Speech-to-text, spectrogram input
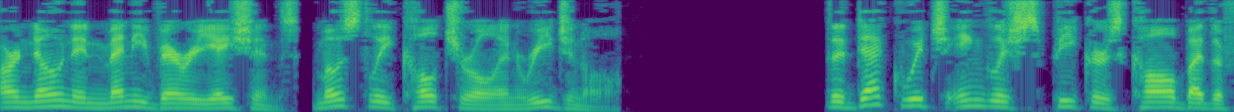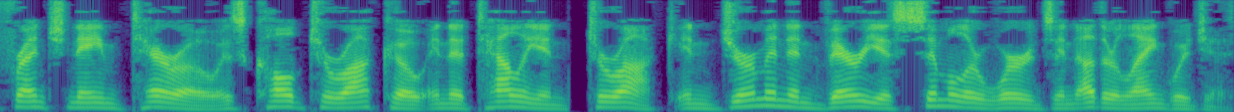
are known in many variations, mostly cultural and regional. The deck which English speakers call by the French name tarot is called tarocco in Italian, tarocche in German and various similar words in other languages.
